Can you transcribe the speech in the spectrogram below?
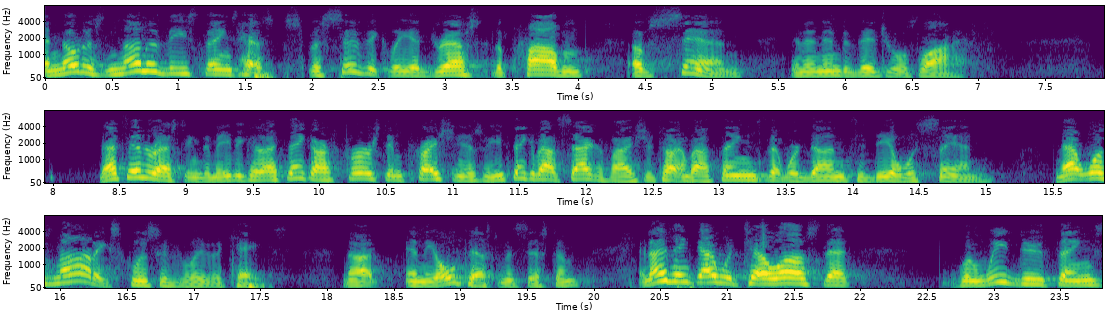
and notice none of these things has specifically addressed the problem of sin in an individual's life. That's interesting to me because I think our first impression is when you think about sacrifice, you're talking about things that were done to deal with sin. That was not exclusively the case, not in the Old Testament system. And I think that would tell us that when we do things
